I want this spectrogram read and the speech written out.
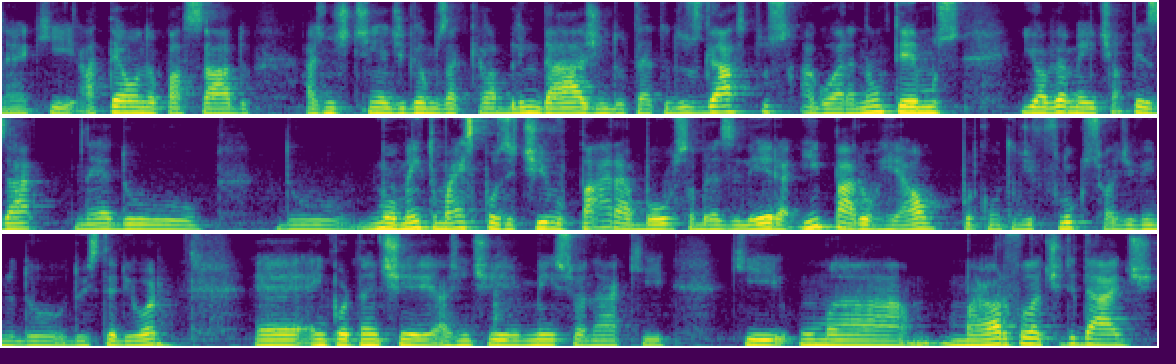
né, que até o ano passado a gente tinha, digamos, aquela blindagem do teto dos gastos, agora não temos, e obviamente, apesar né, do, do momento mais positivo para a Bolsa Brasileira e para o real, por conta de fluxo advindo do, do exterior. É, é, importante a gente mencionar aqui que uma maior volatilidade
